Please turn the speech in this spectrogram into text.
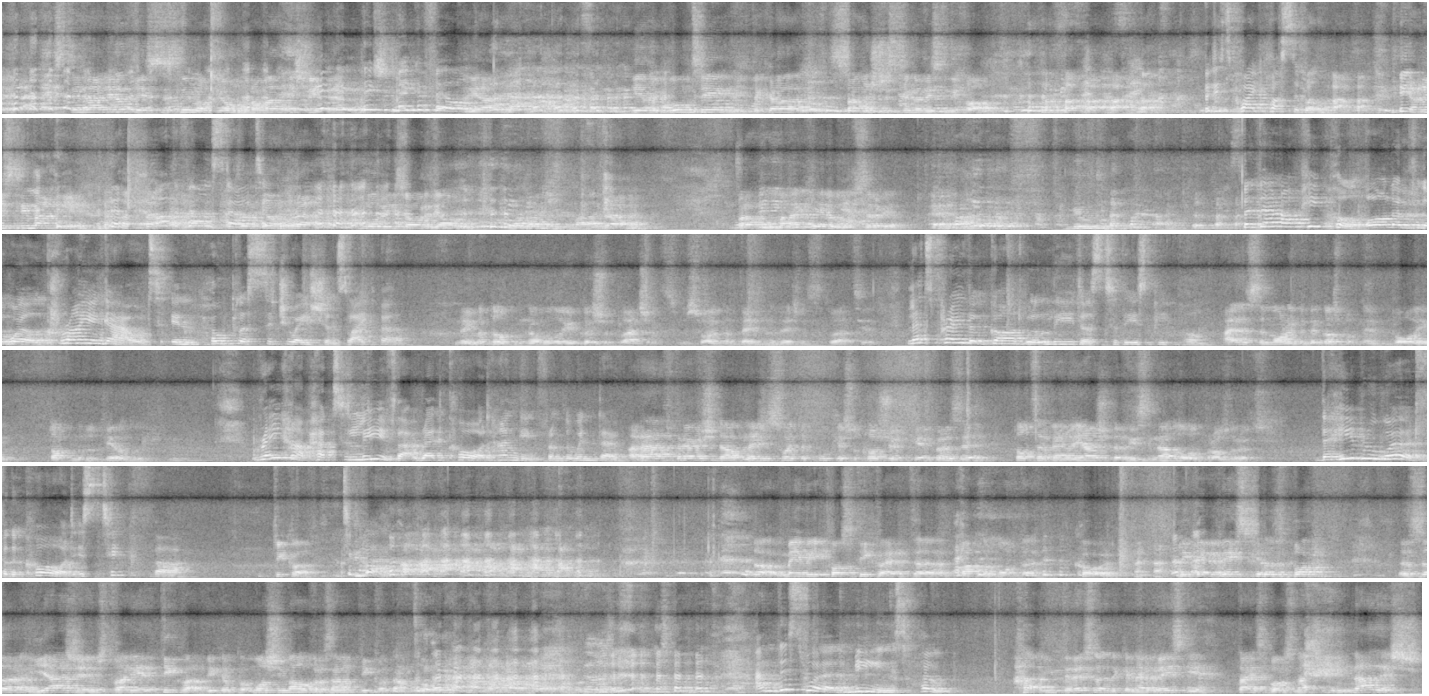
сценарио, ќе се снима филм, романтична идеја. They should make a film. Ја. Имаме глумци, така само ще сценаристи ни фалат. But it's quite possible. Имаме сниматели. Oh, the film started. Да, Муви из Ордион. Да. Брат му Манаки е от Сърбия. But there are people all over the world crying out in hopeless situations like her. Но има толкова много луѓе кои што плачат во својата безнадежна ситуација. Let's pray that God will lead us to these people. Ајде да се молиме да Господ не води токму до тие луѓе. Rahab had to leave that red cord hanging from the window. А Раав требаше да облежи својата куќа со тоа што ќе врзе то црвено јаже да виси надолу од прозорец. The Hebrew word for the cord is tikva. Тиква. Да, maybe post tikva at the bottom of the cord. Вика еврејскиот збор за јаже, уствари е тиква. Викам, па може и мало врзано тиква там долу. And this word means hope. А, интересно е дека на еврејски тај збор значи надеж.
